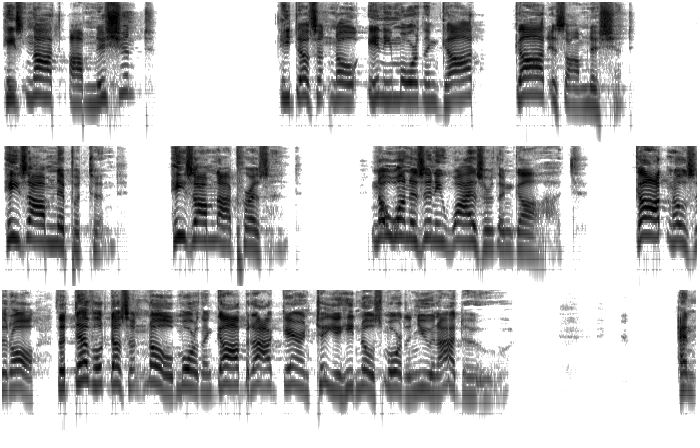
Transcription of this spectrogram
he's not omniscient. He doesn't know any more than God. God is omniscient. He's omnipotent. He's omnipresent. No one is any wiser than God. God knows it all. The devil doesn't know more than God, but I guarantee you he knows more than you and I do. And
